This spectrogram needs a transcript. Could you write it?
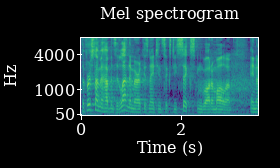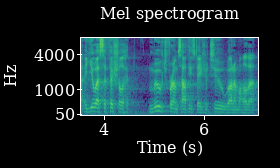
The first time it happens in Latin America is 1966 in Guatemala. And a U.S. official moved from Southeast Asia to Guatemala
